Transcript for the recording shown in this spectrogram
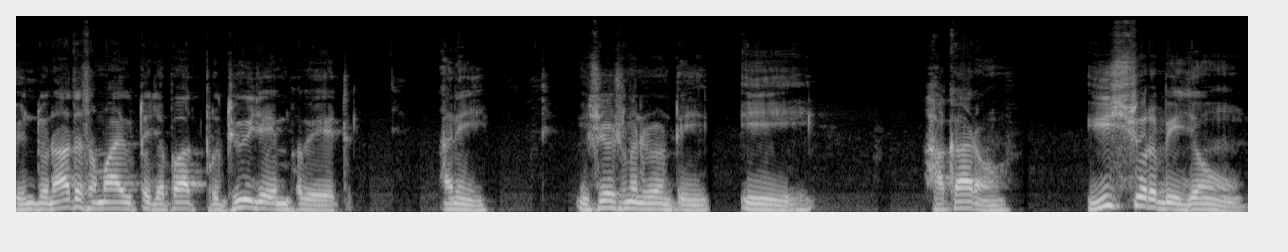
బిందునాథ సమాయుక్త జపాత్ పృథ్వీజయం భవేత్ అని విశేషమైనటువంటి ఈ హకారం ఈశ్వర బీజం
